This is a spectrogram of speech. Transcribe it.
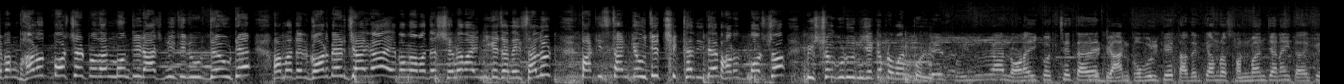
এবং ভারতবর্ষের প্রধানমন্ত্রী রাজনীতির ঊর্ধ্বে উঠে আমাদের গর্বের জায়গা এবং আমাদের সেনাবাহিনীকে জানাই স্যালুট। পাকিস্তানকে উচিত শিক্ষা দিতে ভারতবর্ষ বিশ্বগুরু নিজেকে প্রমাণ করল। সৈন্যরা লড়াই করছে তাদের জান কবুলকে তাদেরকে আমরা সম্মান জানাই তাদেরকে।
